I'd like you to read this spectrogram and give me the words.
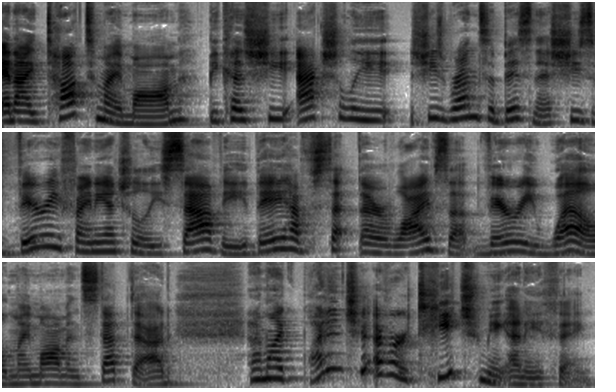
and I talked to my mom because she actually she runs a business. She's very financially savvy. They have set their lives up very well, my mom and stepdad. And I'm like, "Why didn't you ever teach me anything?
